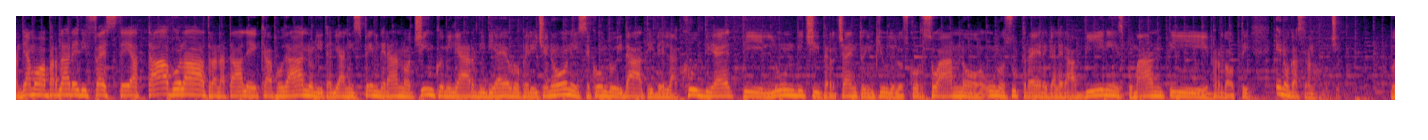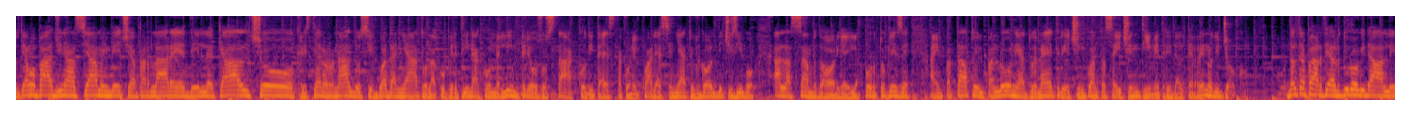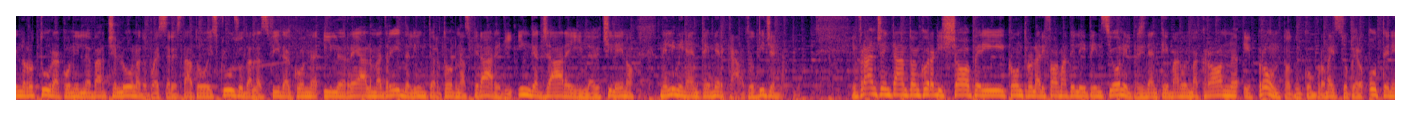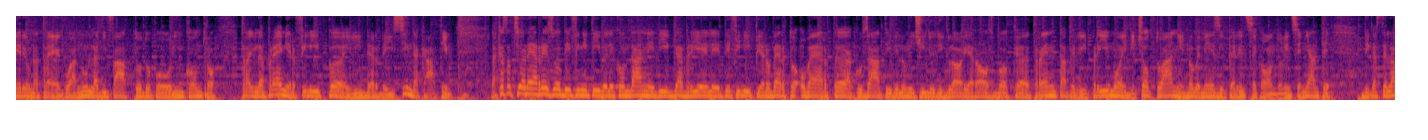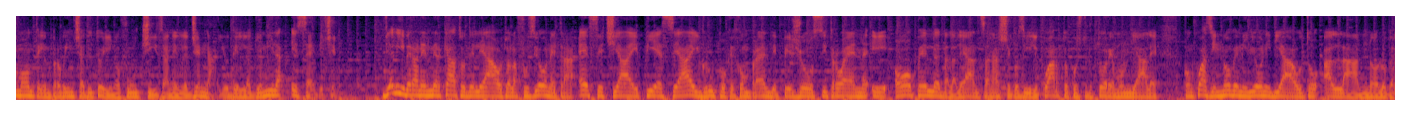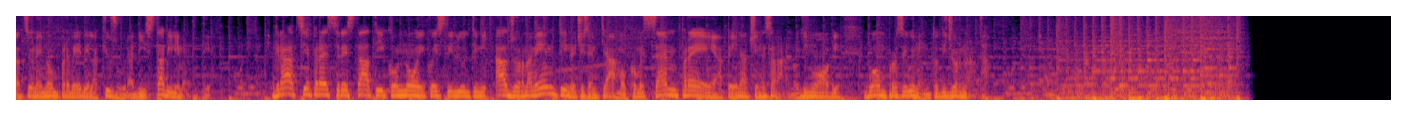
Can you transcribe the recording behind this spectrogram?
Andiamo a parlare di feste a tavola. Tra Natale e Capodanno gli italiani spenderanno 5 miliardi di euro per i cenoni. Secondo i dati della Cool Diretti, l'11% in più dello scorso anno. Uno su tre regalerà vini, spumanti, prodotti enogastronomici. Voltiamo pagina, siamo invece a parlare del calcio. Cristiano Ronaldo si è guadagnato la copertina con l'imperioso stacco di testa con il quale ha segnato il gol decisivo alla Sampdoria. Il portoghese ha impattato il pallone a 2 metri e 56 centimetri dal terreno di gioco. D'altra parte Arturo Vidal in rottura con il Barcellona dopo essere stato escluso dalla sfida con il Real Madrid, l'Inter torna a sperare di ingaggiare il cileno nell'imminente mercato di gennaio. In Francia intanto ancora gli scioperi contro la riforma delle pensioni, il presidente Emmanuel Macron è pronto ad un compromesso per ottenere una tregua, nulla di fatto dopo l'incontro tra il premier Philippe e i leader dei sindacati. La Cassazione ha reso definitive le condanne di Gabriele De Filippi e Roberto Obert, accusati dell'omicidio di Gloria Rosbach, 30 per il primo e 18 anni e 9 mesi per il secondo. L'insegnante di Castellamonte in provincia di Torino fu uccisa nel gennaio del 2016. Via libera nel mercato delle auto alla fusione tra FCA e PSA, il gruppo che comprende Peugeot, Citroën e Opel. Dall'alleanza nasce così il quarto costruttore mondiale con quasi 9 milioni di auto all'anno. L'operazione non prevede la chiusura di stabilimenti. Grazie per essere stati con noi, questi gli ultimi aggiornamenti, noi ci sentiamo come sempre appena ce ne saranno di nuovi. Buon proseguimento di giornata.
